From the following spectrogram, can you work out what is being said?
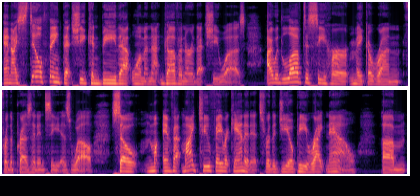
And I still think that she can be that woman, that governor that she was. I would love to see her make a run for the presidency as well. So, in fact, my two favorite candidates for the GOP right now, um,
